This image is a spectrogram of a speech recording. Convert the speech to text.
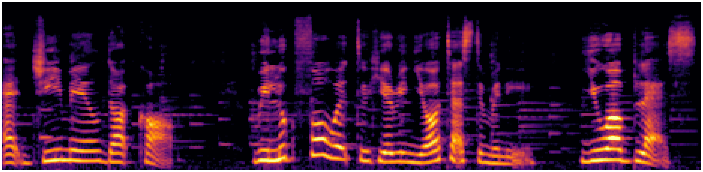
at gmail.com. We look forward to hearing your testimony. You are blessed.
